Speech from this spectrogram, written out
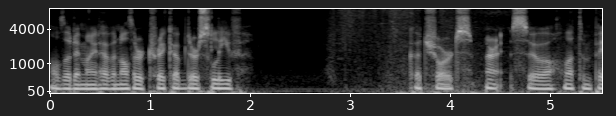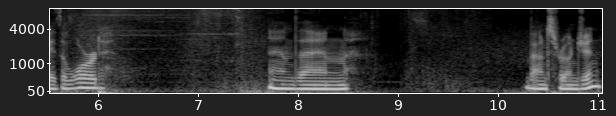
Although they might have another trick up their sleeve. Cut short. Alright, so let them pay the ward. And then bounce Roan Jin.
